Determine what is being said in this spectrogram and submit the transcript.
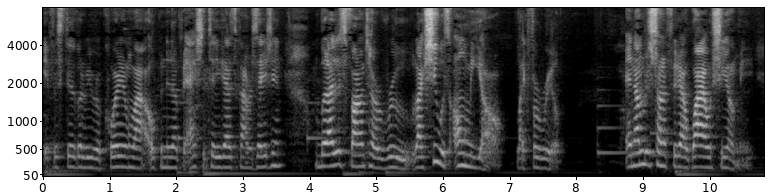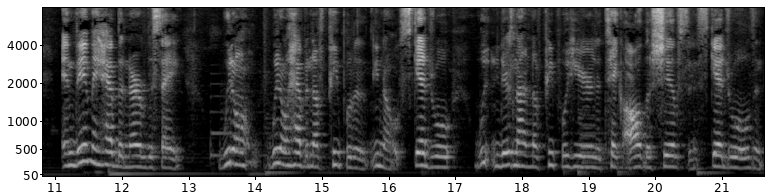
if it's still going to be recording while I open it up and actually tell you guys the conversation. But I just found her rude. Like she was on me, y'all. Like for real. And I'm just trying to figure out why was she on me. And then they have the nerve to say, we don't we don't have enough people to, you know, schedule we, there's not enough people here to take all the shifts and schedules and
